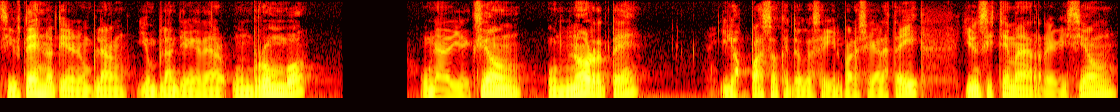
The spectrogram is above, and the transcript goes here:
Si ustedes no tienen un plan, y un plan tiene que tener un rumbo, una dirección, un norte, y los pasos que tengo que seguir para llegar hasta ahí y un sistema de revisión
